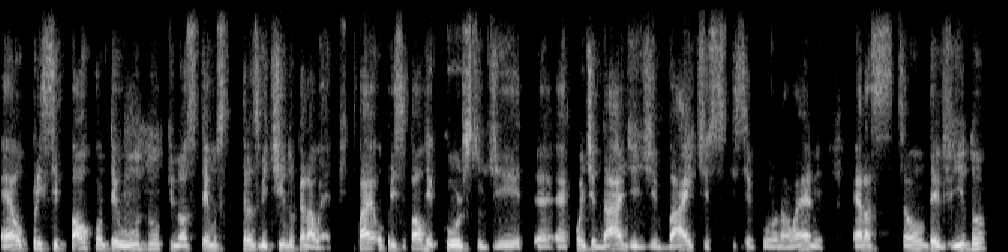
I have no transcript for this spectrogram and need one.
é o principal conteúdo que nós temos transmitido pela web. O principal recurso de é, é, quantidade de bytes que circulam na web, elas são devido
